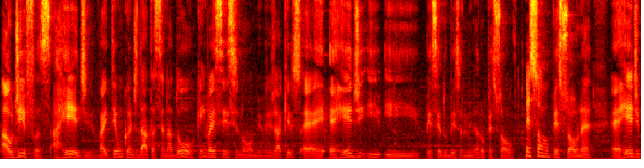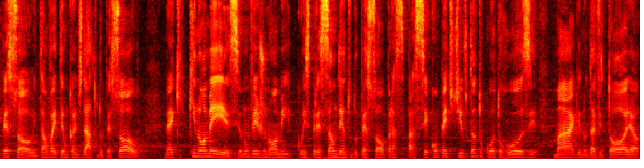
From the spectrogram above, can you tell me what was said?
Audifas, a rede, vai ter um candidato a senador. Quem vai ser esse nome? Já que eles, é, é rede e, e PCdoB, se eu não me engano, ou PSOL? PSOL. PSOL, né? É rede e PSOL. Então vai ter um candidato do PSOL. Né? Que, que nome é esse? Eu não vejo nome com expressão dentro do PSOL para ser competitivo tanto quanto Rose, Magno, da Vitória,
